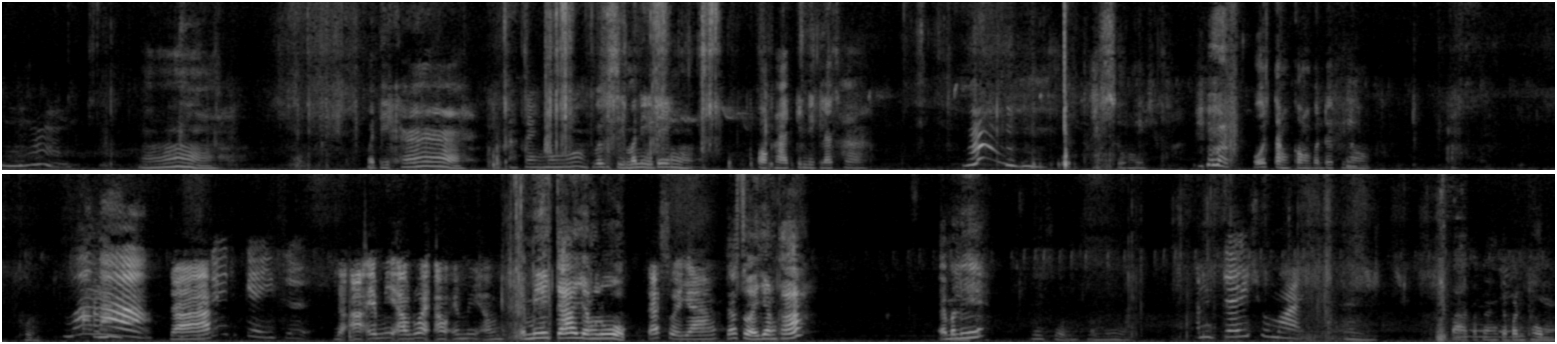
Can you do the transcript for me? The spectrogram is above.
อืมอืมสวัสดีค่ะอะ แตงโมเบิ้งสีมณีเด้ง ออกหากินอีกแล้วค่ะสูงอีกโอ้ยตั้งกล่องกันเด้อพี่น้องผลจ้าเดี๋ยวเอาเอมมี่เอาด้วย เอาเอมมี่เอา เอมมี่จ้ายังลูก จ้าสวยยัง จ้าสวยยังคะเอมิลี่ไม่สวยมันไม่อันเจสมัยอืม ป้ากำลังจะบรรทม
